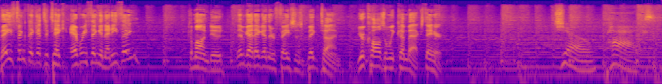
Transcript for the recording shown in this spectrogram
They think they get to take everything and anything? Come on, dude. They've got egg on their faces big time. Your calls when we come back. Stay here. Joe Pags.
